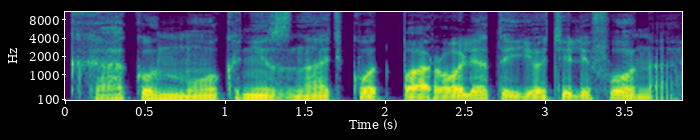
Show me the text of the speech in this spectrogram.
Как он мог не знать код-пароль от ее телефона?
